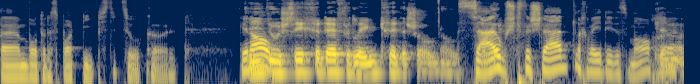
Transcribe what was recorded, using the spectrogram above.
ähm, wo da ein paar Tipps dazugehören. Genau. Die tust sicher den verlinken in den Show Notes. Selbstverständlich werde ich das machen. Genau.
